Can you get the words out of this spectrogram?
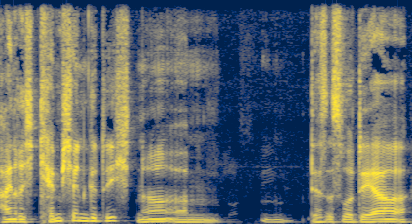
Heinrich Kämmchen-Gedicht, ne? Ähm, das ist so der,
